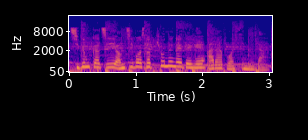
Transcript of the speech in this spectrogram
지금까지 영지버섯 효능에 대해 알아보았습니다.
